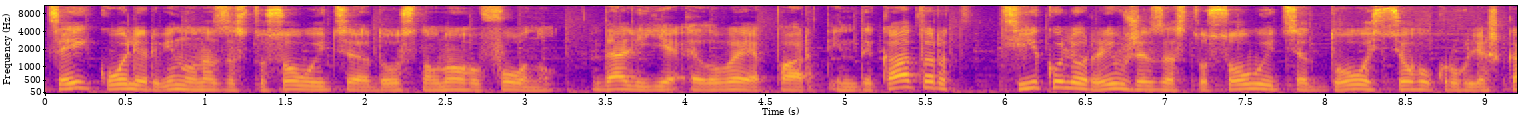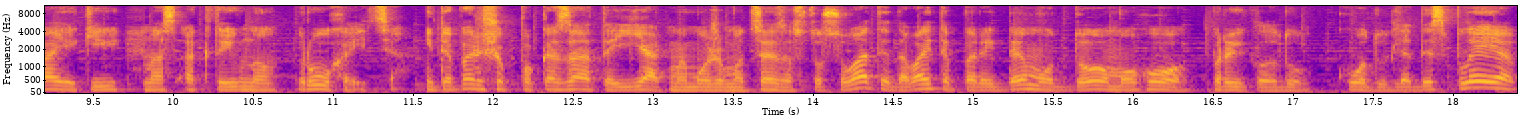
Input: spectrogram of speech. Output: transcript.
цей колір він у нас застосовується до основного фону. Далі є LV Part індикатор, ці кольори вже застосовуються до ось цього кругляшка, який у нас активно рухається. І тепер, щоб показати, як ми можемо це застосувати, давайте перейдемо до мого прикладу коду для дисплея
